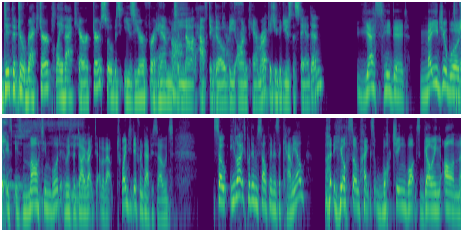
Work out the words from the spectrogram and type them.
Did the director play that character so it was easier for him to Oh, not have to go be on camera because you could use the stand-in? Yes, he did. Major Wood is, is Martin Wood, who is the director of about 20 different episodes. So he likes putting himself in as a cameo, but he also likes watching what's going on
